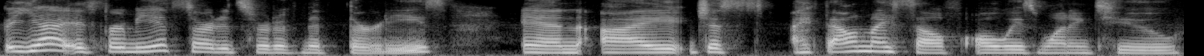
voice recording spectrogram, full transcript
but yeah, it, for me, it started sort of mid 30s. And I just, I found myself always wanting to,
